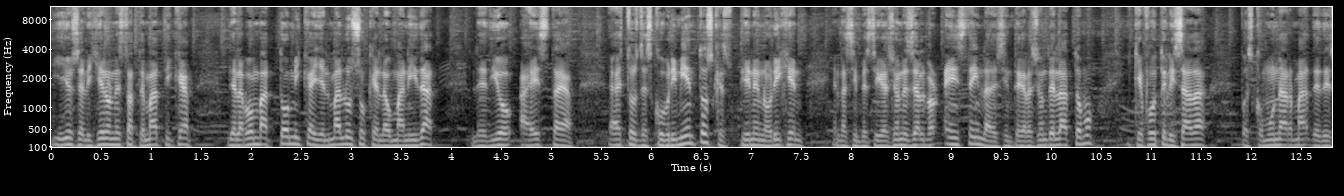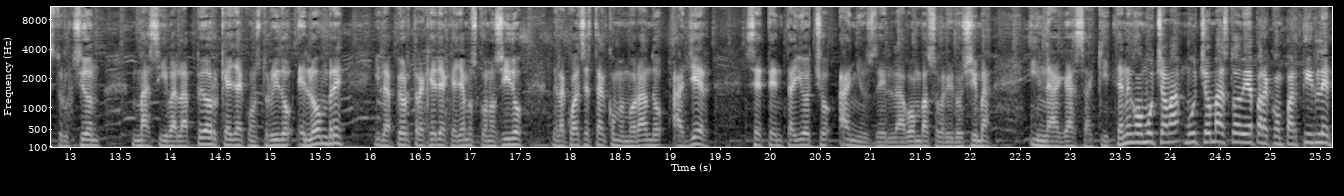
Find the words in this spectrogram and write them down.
y ellos eligieron esta temática de la bomba atómica y el mal uso que la humanidad le dio a, esta, a estos descubrimientos que tienen origen en las investigaciones de Albert Einstein, la desintegración del átomo, y que fue utilizada pues como un arma de destrucción masiva, la peor que haya construido el hombre y la peor tragedia que hayamos conocido, de la cual se están conmemorando ayer 78 años de la bomba sobre Hiroshima y Nagasaki. Tengo mucho más, mucho más todavía para compartirle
